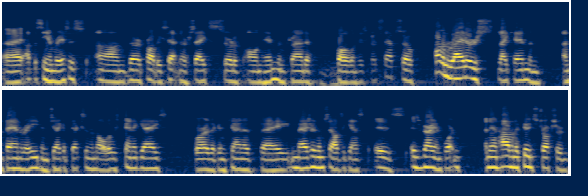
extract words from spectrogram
uh, at the same races, and they're probably setting their sights sort of on him and trying to mm-hmm. follow in his footsteps. So having riders like him and, and Ben Reid and Jacob Dickson and all those kind of guys where they can kind of uh, measure themselves against is is very important. And then having a good structured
